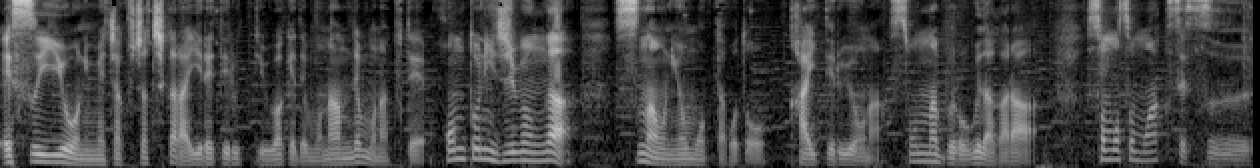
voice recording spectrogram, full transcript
SEO にめちゃくちゃ力入れてるっていうわけでも何でもなくて、本当に自分が素直に思ったことを書いてるような、そんなブログだから、そもそもアクセス、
